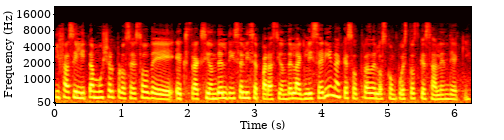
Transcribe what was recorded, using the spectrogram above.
y facilita mucho el proceso de extracción del diésel y separación de la glicerina, que es otra de los compuestos que salen de aquí.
